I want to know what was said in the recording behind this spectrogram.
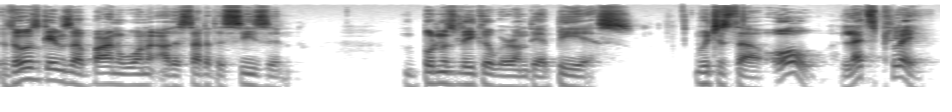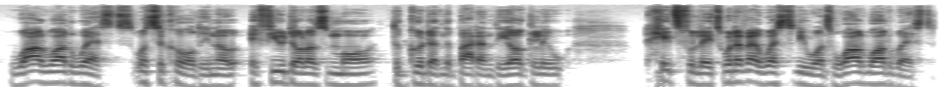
Those games that Bayern won at the start of the season, Bundesliga were on their BS, which is the oh, let's play. Wild Wild West. What's it called? You know, a few dollars more, the good and the bad and the ugly, hateful eight, whatever Western you want, Wild Wild West.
